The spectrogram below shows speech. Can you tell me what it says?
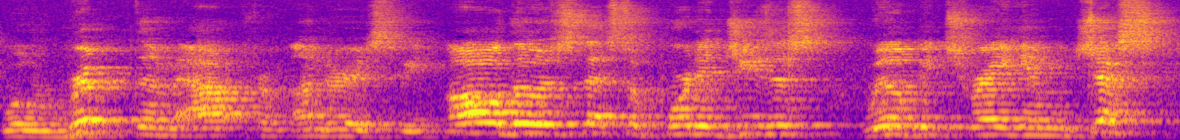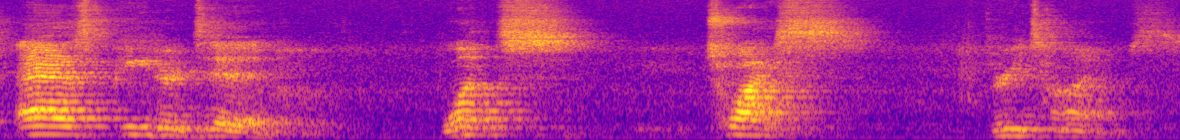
will rip them out from under his feet. All those that supported Jesus will betray him just as Peter did. Once, twice, three times.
